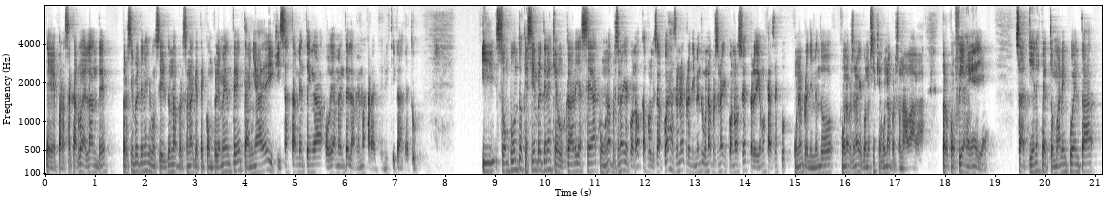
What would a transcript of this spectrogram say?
eh, para sacarlo adelante, pero siempre tienes que conseguirte una persona que te complemente, te añade y quizás también tenga, obviamente, las mismas características que tú. Y son puntos que siempre tienes que buscar, ya sea con una persona que conozcas, porque o sea, puedes hacer un emprendimiento con una persona que conoces, pero digamos que haces un emprendimiento con una persona que conoces que es una persona vaga, pero confías en ella. O sea, tienes que tomar en cuenta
